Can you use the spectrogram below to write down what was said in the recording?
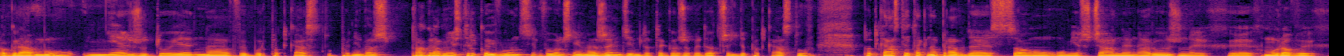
programu nie rzutuje na wybór podcastu, ponieważ program jest tylko i wyłącznie narzędziem do tego, żeby dotrzeć do podcastów. Podcasty tak naprawdę są umieszczane na różnych e, chmurowych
